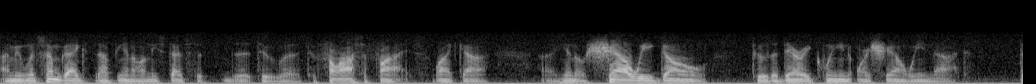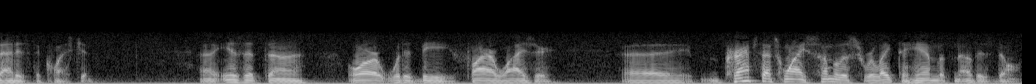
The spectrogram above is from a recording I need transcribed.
I mean, when some guy gets up, you know, and he starts to to to, philosophize, like, you know, shall we go to the Dairy Queen or shall we not? That is the question. Is it? Or would it be far wiser? Uh, perhaps that's why some of us relate to Hamlet and others don't.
